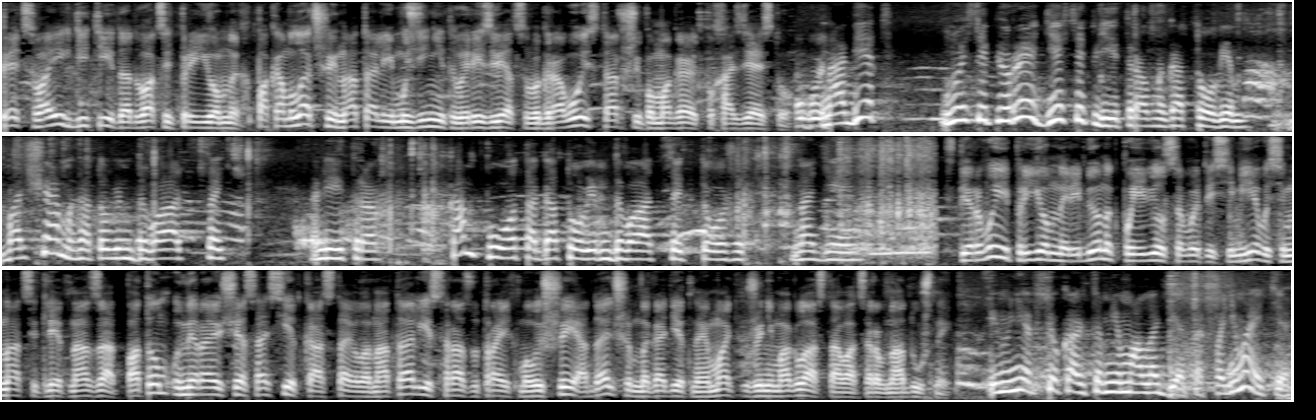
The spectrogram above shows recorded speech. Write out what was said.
Пять своих детей до 20 приемных. Пока младшие Наталья Музенитова резвятся в игровой, старшие помогают по хозяйству. На обед, ну если пюре, 10 литров мы готовим. Борща мы готовим 20 литров. Компота готовим 20 тоже на день. Впервые приемный ребенок появился в этой семье 18 лет назад. Потом умирающая соседка оставила Наталье сразу троих малышей, а дальше многодетная мать уже не могла оставаться равнодушной. И мне все кажется, мне мало деток, понимаете?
